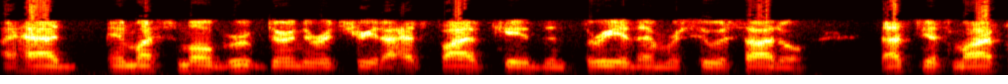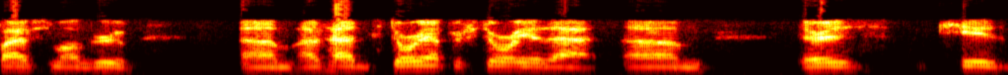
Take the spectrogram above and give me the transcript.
I had in my small group during the retreat, I had five kids and three of them were suicidal. That's just my five small group. Um, I've had story after story of that. Um, there's kids,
